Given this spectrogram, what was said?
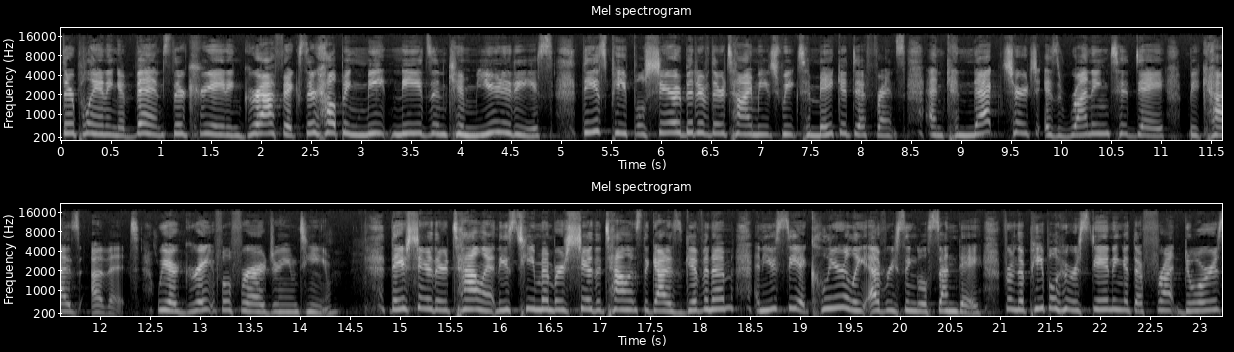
they're planning events, they're creating graphics, they're helping meet needs in communities. These people share a bit of their time each week to make a difference, and Connect Church is running today because of it. We are grateful for our dream team. They share their talent. These team members share the talents that God has given them, and you see it clearly every single Sunday. From the people who are standing at the front doors,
